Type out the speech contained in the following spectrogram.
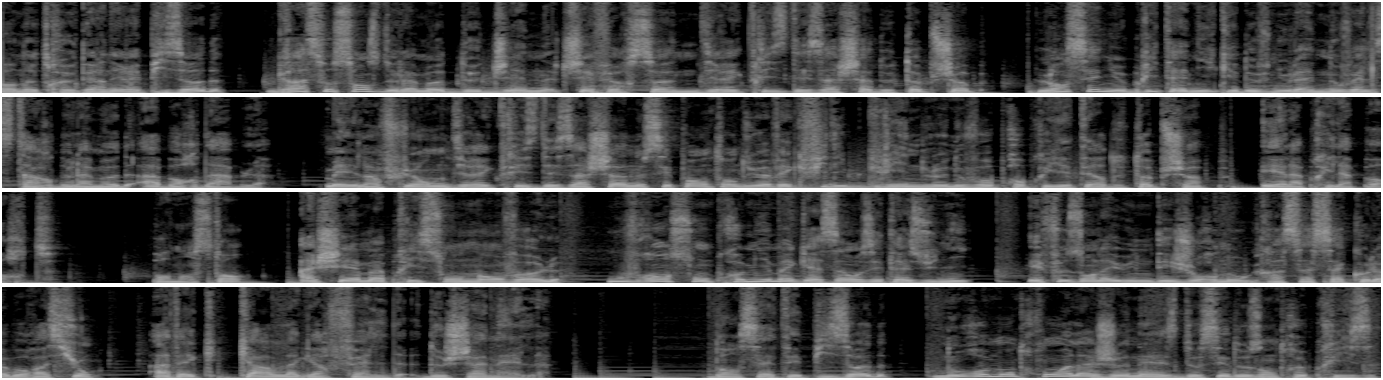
Dans notre dernier épisode, grâce au sens de la mode de Jen Jefferson, directrice des achats de Topshop, l'enseigne britannique est devenue la nouvelle star de la mode abordable. Mais l'influente directrice des achats ne s'est pas entendue avec Philip Green, le nouveau propriétaire de Topshop, et elle a pris la porte. Pendant ce temps, H&M a pris son envol, ouvrant son premier magasin aux États-Unis et faisant la une des journaux grâce à sa collaboration avec Karl Lagerfeld de Chanel. Dans cet épisode, nous remonterons à la genèse de ces deux entreprises,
